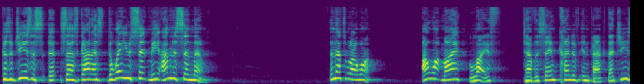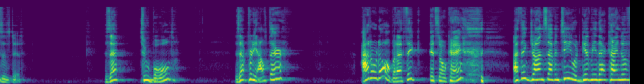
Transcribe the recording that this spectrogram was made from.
Because if Jesus uh, says, God, as the way you sent me, I'm going to send them. then that's what I want. I want my life to have the same kind of impact that Jesus did. Is that too bold? Is that pretty out there? I don't know, but I think it's okay. I think John 17 would give me that kind of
